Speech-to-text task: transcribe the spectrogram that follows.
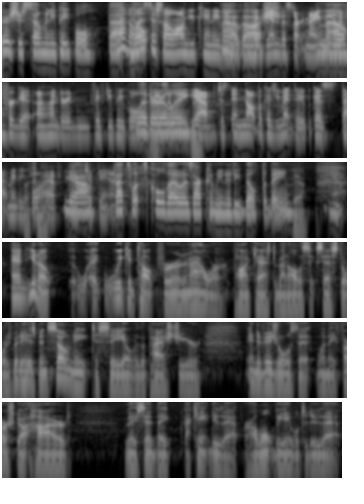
there's just so many people Yeah, that the helped. list is so long you can't even Oh, gosh. begin to start naming. You would forget 150 people Literally. easily. Yeah. Yeah, just and not because you meant to, because that many people right. have, have yeah, chipped in. that's what's cool though is our community built the bean. Yeah. Yeah. And, you know, eh, we could talk for an hour podcast about all the success stories, but it has been so neat to see over the past year individuals that when they first got hired, they said they I can't do that or I won't be able to do that.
